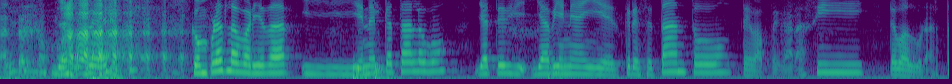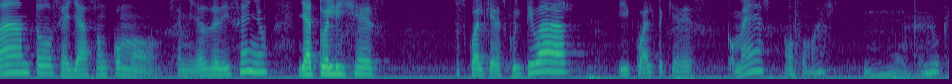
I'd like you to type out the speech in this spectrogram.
alterno. Ya sé. Compras la variedad y en el catálogo ya te ya viene ahí es, crece tanto, te va a pegar así, te va a durar tanto, o sea, ya son como semillas de diseño. Ya tú eliges pues cuál quieres cultivar y cuál te quieres comer o fumar. Mm, ok, ok.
